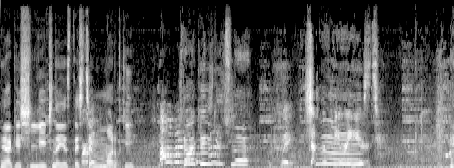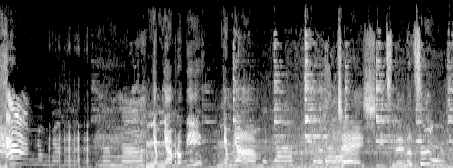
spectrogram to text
Jakie śliczne jesteście mordki. Mama, push Takie śliczne. Wait, put it right here. Mniam, mniam robi? Mniam, mniam. Cześć, śliczny, no cześć.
